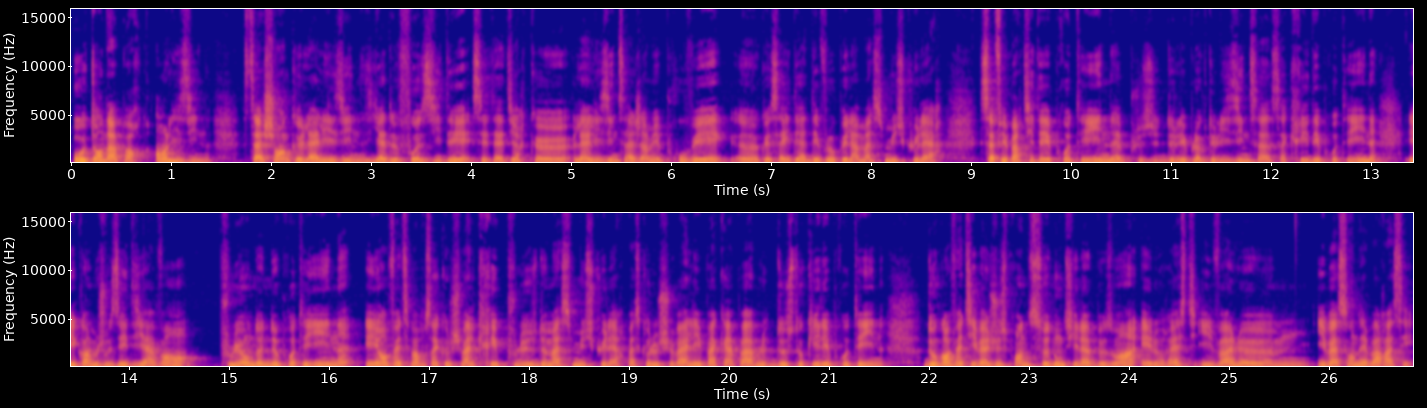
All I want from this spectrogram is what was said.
autant d'apport en lysine. Sachant que la lysine, il y a de fausses idées, c'est-à-dire que la lysine, ça n'a jamais prouvé euh, que ça aidait à développer la masse musculaire. Ça fait partie des protéines, plus de les blocs de lysine, ça crée des protéines. Et comme je vous ai dit avant, plus on donne de protéines. Et en fait, c'est pas pour ça que le cheval crée plus de masse musculaire, parce que le cheval n'est pas capable de stocker les protéines. Donc en fait, il va juste prendre ce dont il a besoin et le reste, il va le, s'en débarrasser.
